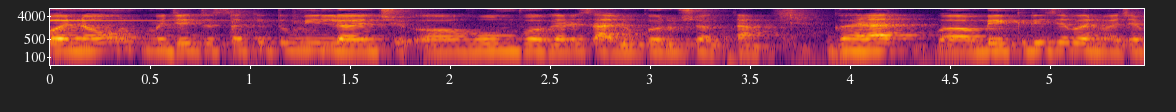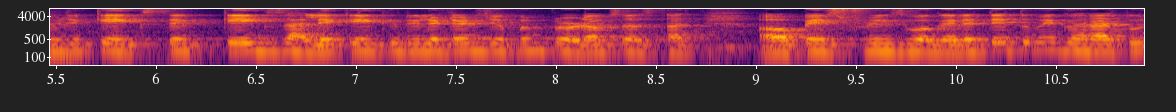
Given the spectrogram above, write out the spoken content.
बनवून म्हणजे जसं की तुम्ही लंच होम वगैरे चालू करू शकता. घरात बेकरीचे बनवायचे म्हणजे केकचे केक झाले केक रिलेटेड जे पण प्रोडक्ट्स असतात पेस्ट्रीज वगैरे ते तुम्ही घरातून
